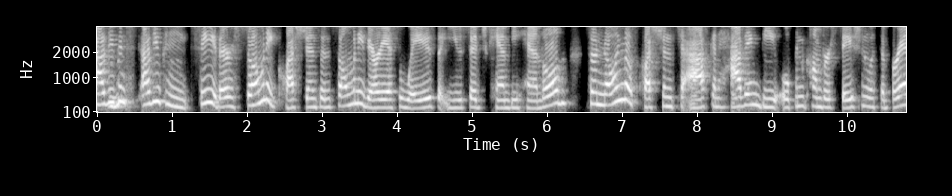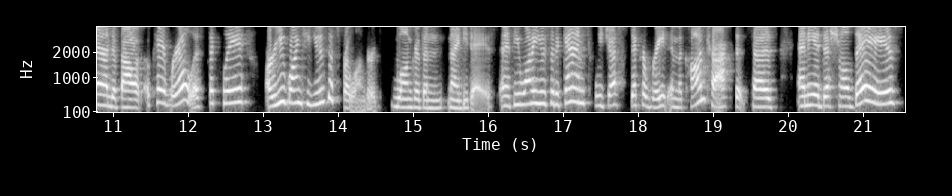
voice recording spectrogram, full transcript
as you mm-hmm. can as you can see there are so many questions and so many various ways that usage can be handled so knowing those questions to ask and having the open conversation with the brand about okay realistically are you going to use this for longer longer than 90 days and if you want to use it again can we just stick a rate in the contract that says any additional days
